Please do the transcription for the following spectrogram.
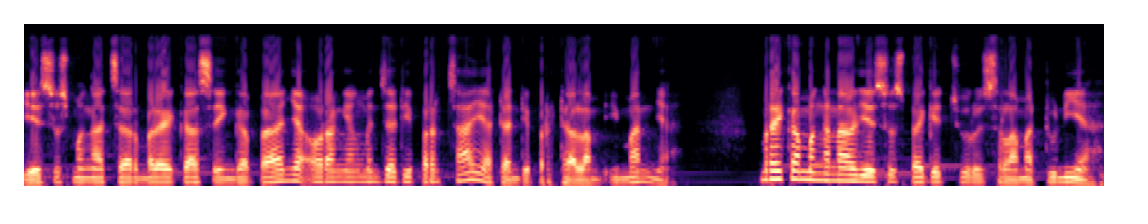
Yesus mengajar mereka sehingga banyak orang yang menjadi percaya dan diperdalam imannya. Mereka mengenal Yesus sebagai juru selamat dunia.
